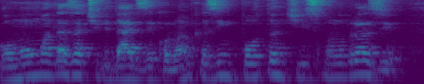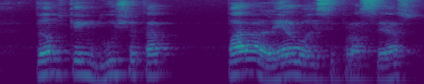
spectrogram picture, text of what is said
como uma das atividades econômicas importantíssimas no Brasil. Tanto que a indústria está paralelo a esse processo,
